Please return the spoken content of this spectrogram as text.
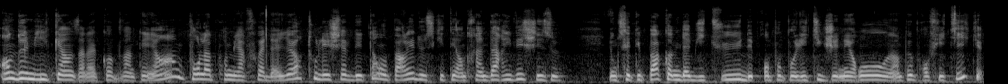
en 2015 à la COP 21, pour la première fois d'ailleurs, tous les chefs d'État ont parlé de ce qui était en train d'arriver chez eux. Donc ce n'était pas comme d'habitude des propos politiques généraux un peu prophétiques.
